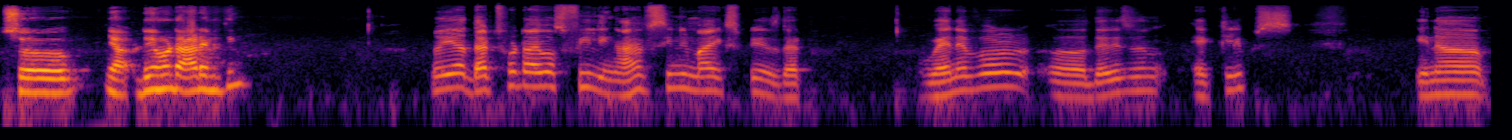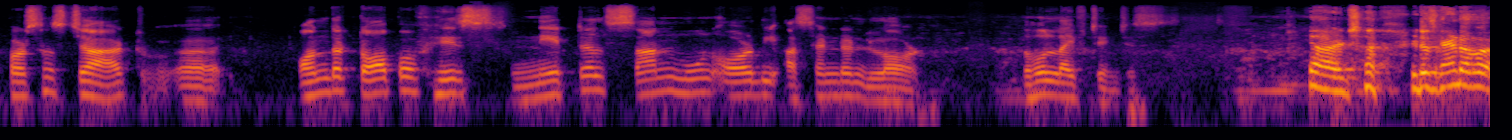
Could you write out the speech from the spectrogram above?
So yeah do you want to add anything No, yeah, that's what I was feeling. I have seen in my experience that whenever uh, there is an eclipse in a person's chart, uh, on the top of his natal sun, moon, or the ascendant lord, the whole life changes. yeah it's, it is kind of a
